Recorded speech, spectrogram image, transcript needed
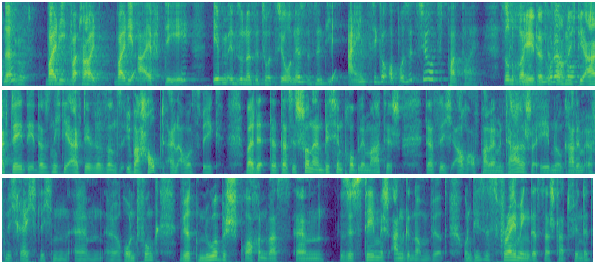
Ne? Absolut. Ne? Weil die, weil, weil die AfD eben in so einer Situation ist, es sind die einzige Oppositionspartei. So ein Röttgen Nee, das ist auch so. nicht die AfD, das ist nicht die AfD, das ist sonst überhaupt ein Ausweg. Weil das ist schon ein bisschen problematisch, dass sich auch auf parlamentarischer Ebene und gerade im öffentlich-rechtlichen ähm, äh, Rundfunk wird nur besprochen, was ähm, systemisch angenommen wird. Und dieses Framing, das da stattfindet,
